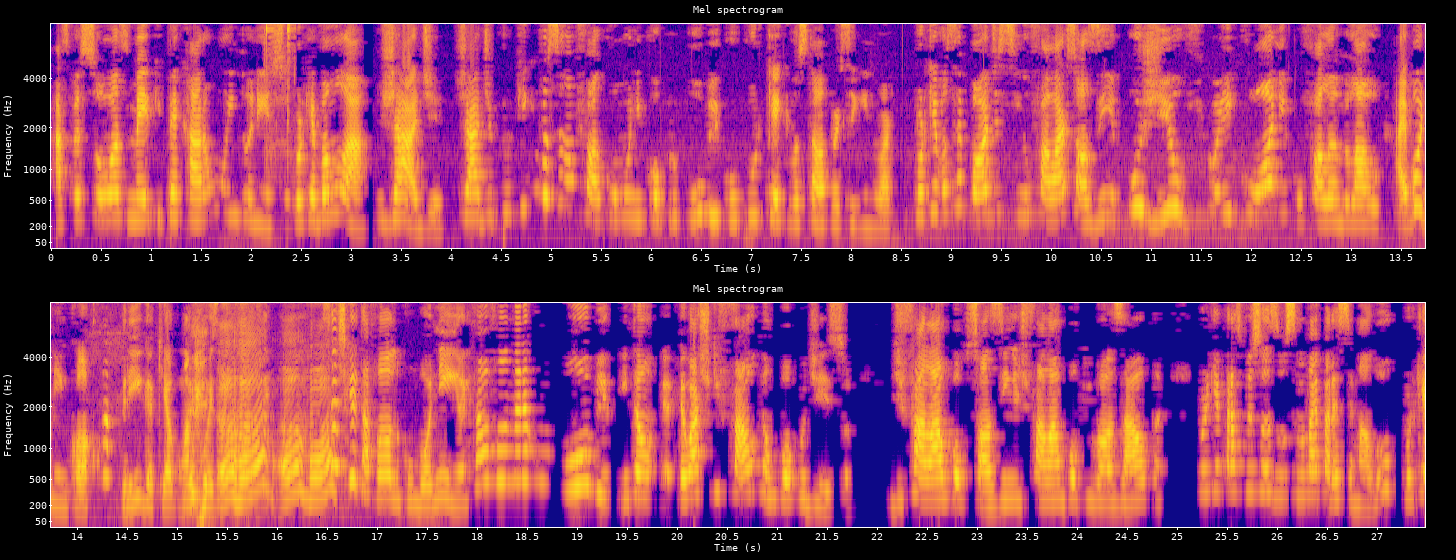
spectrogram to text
as pessoas meio que pecaram muito nisso. Porque, vamos lá, Jade. Jade, por que, que você não fala, comunicou pro público o porquê que você estava perseguindo o Arthur? Porque você pode sim o falar sozinho. O Gil ficou icônico falando lá o. Ai, Boninho, coloca uma briga aqui, alguma coisa. Aham, aham. Você acha que ele tá falando com o Boninho? Ele tava falando era com o público. Então, eu acho que falta um pouco disso de falar um pouco sozinho, de falar um pouco em voz alta. Porque para as pessoas você não vai parecer maluco, porque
